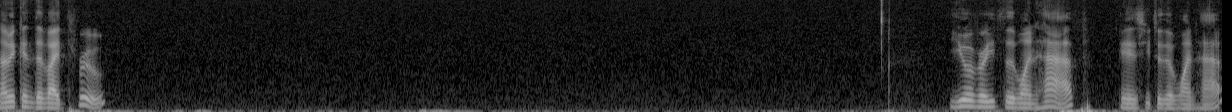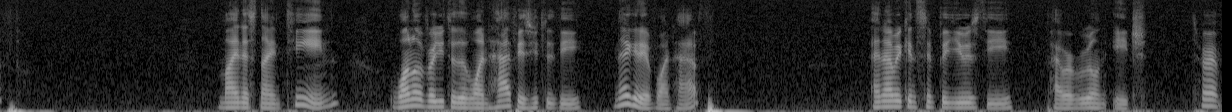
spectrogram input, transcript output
Now we can divide through u over u to the 1 half is u to the 1 half minus 19 1 over u to the 1 half is u to the negative 1 half and now we can simply use the power rule in each term.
